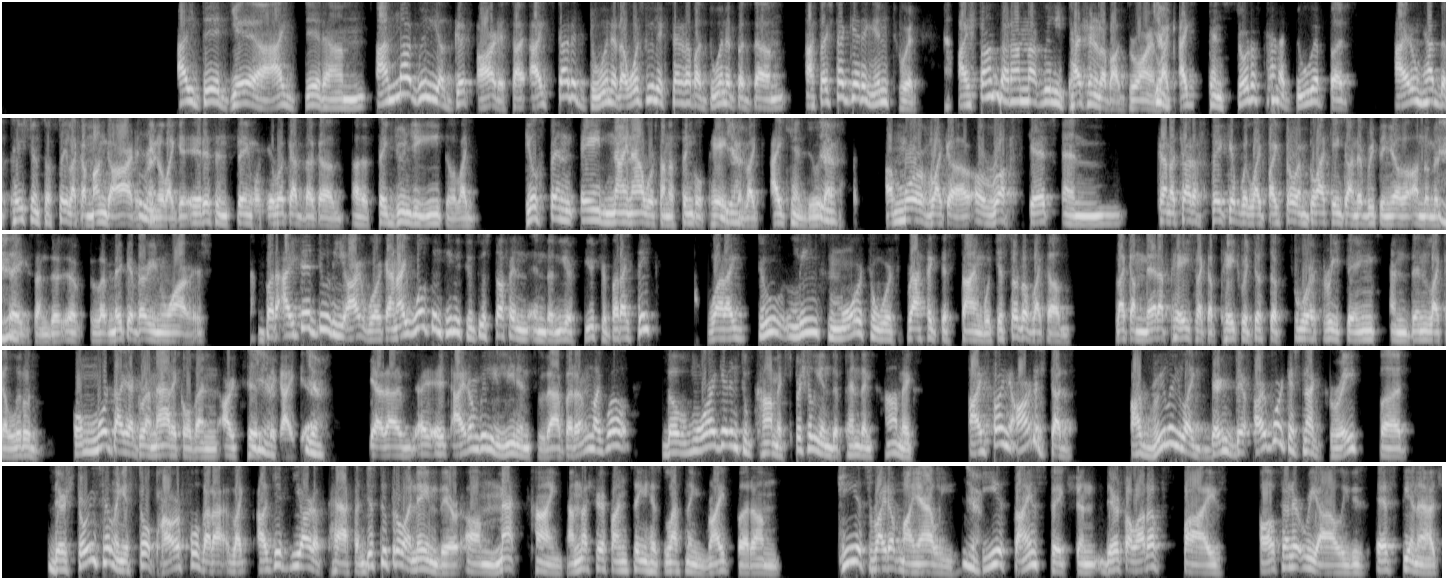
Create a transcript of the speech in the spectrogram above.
I did, yeah, I did. Um, I'm not really a good artist. I, I started doing it. I was really excited about doing it, but um, as I started getting into it, I found that I'm not really passionate about drawing. Yeah. Like I can sort of kind of do it, but I don't have the patience of say like a manga artist. Right. You know, like it, it is insane when you look at like a, a say Junji Ito. Like he'll spend eight nine hours on a single page. Yeah. like I can't do yeah. that. I'm more of like a, a rough sketch and kind of try to fake it with like by throwing black ink on everything else on the mistakes and uh, make it very noirish. But I did do the artwork and I will continue to do stuff in, in the near future. But I think what I do leans more towards graphic design, which is sort of like a like a meta page, like a page with just a two or three things, and then like a little or more diagrammatical than artistic, yeah, I guess. Yeah, yeah. That, it, I don't really lean into that, but I'm like, well, the more I get into comics, especially independent comics, I find artists that are really like their their artwork is not great, but their storytelling is so powerful that I like. I'll give the art a pass. And just to throw a name there, um, Matt Kindt. I'm not sure if I'm saying his last name right, but um, he is right up my alley. Yeah. He is science fiction. There's a lot of spies, alternate realities, espionage.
